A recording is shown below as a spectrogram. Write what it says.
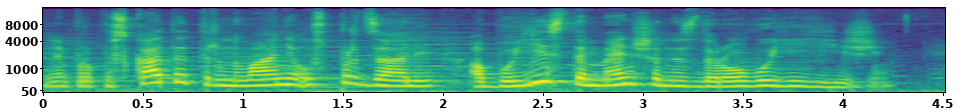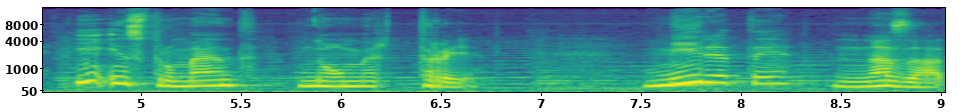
не пропускати тренування у спортзалі або їсти менше нездорової їжі. І інструмент номер 3 міряти назад.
